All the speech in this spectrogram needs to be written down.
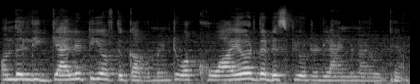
on the legality of the government to acquire the disputed land in Ayodhya.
